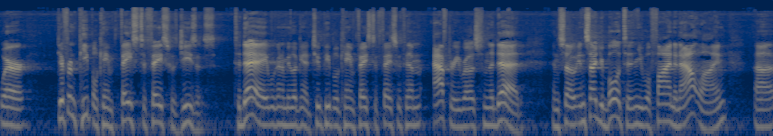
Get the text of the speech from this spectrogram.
where different people came face to face with Jesus. Today, we're going to be looking at two people who came face to face with him after he rose from the dead. And so, inside your bulletin, you will find an outline uh,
